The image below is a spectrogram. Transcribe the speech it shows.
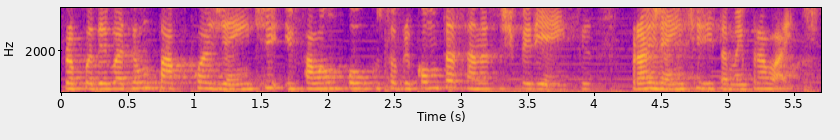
para poder bater um papo com a gente e falar um pouco sobre como está sendo essa experiência para a gente e também para a Light.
